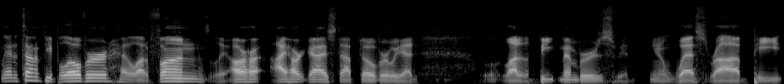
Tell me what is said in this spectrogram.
We had a ton of people over, had a lot of fun. Our iHeart guys stopped over. We had a lot of the beat members. We had, you know, Wes, Rob, Pete,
